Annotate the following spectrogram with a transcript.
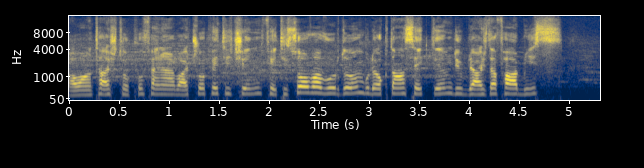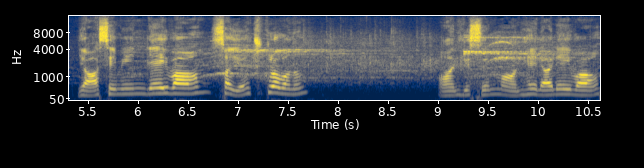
Avantaj topu Fenerbahçe Opet için. Fetisova vurdu. Bloktan sektim. Dublajda Fabris. Yasemin Leyva. Sayı Çukurova'nın. Anlisim Anhela Leyva.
